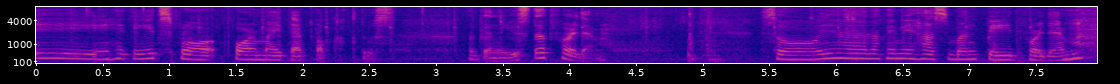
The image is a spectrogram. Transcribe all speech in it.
Yay! I think it's for, for my Tephrocactus I'm gonna use that for them. So yeah lucky my husband paid for them.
